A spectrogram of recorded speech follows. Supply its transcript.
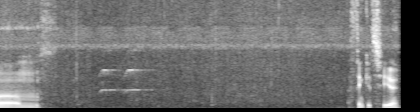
um... I think it's here.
